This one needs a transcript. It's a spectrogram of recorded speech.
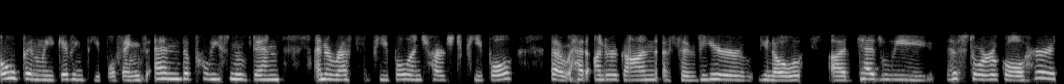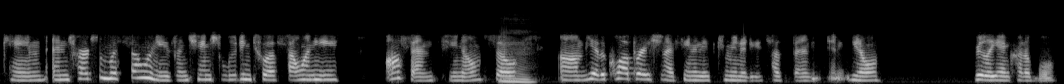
openly giving people things, and the police moved in and arrested people and charged people that had undergone a severe, you know, uh, deadly historical hurricane and charged them with felonies and changed looting to a felony offense, you know. So, mm. um, yeah, the cooperation I've seen in these communities has been, you know, really incredible.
